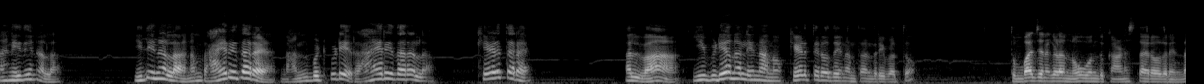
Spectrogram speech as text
ನಾನು ಇದೀನಲ್ಲ. ಇದೀನಲ್ಲ ನಮ್ಮ ರಾಯರಿದ್ದಾರೆ ನಾನು ಬಿಟ್ಬಿಡಿ ರಾಯರಿದ್ದಾರಲ್ಲ ಕೇಳ್ತಾರೆ. ಅಲ್ವಾ? ಈ ವಿಡಿಯೋನಲ್ಲಿ ನಾನು ಕೇಳ್ತಿರೋದೇನಂತಂದ್ರೆ ಇವತ್ತು ತುಂಬ ಜನಗಳ ನೋವು ಒಂದು ಕಾಣಿಸ್ತಾ ಇರೋದ್ರಿಂದ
